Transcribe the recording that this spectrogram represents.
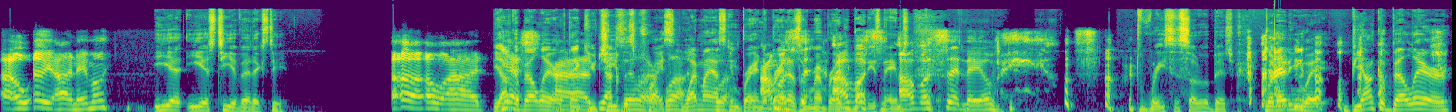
oh, oh, uh, Namor? E- EST of NXT. Uh, oh, uh, Bianca yes, Belair, thank uh, you. Bianca Jesus Belair. Christ. What? Why am I asking What? Brandon? I Brandon doesn't said- remember anybody's name. I almost said Naomi. I'm racist son of a bitch. But anyway, Bianca Belair,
